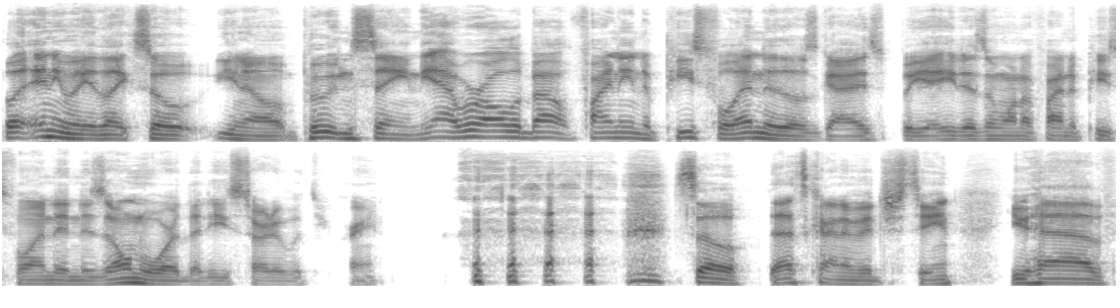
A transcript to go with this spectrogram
but anyway, like, so you know, Putin's saying, yeah, we're all about finding a peaceful end to those guys, but yeah, he doesn't want to find a peaceful end in his own war that he started with Ukraine. so that's kind of interesting. You have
